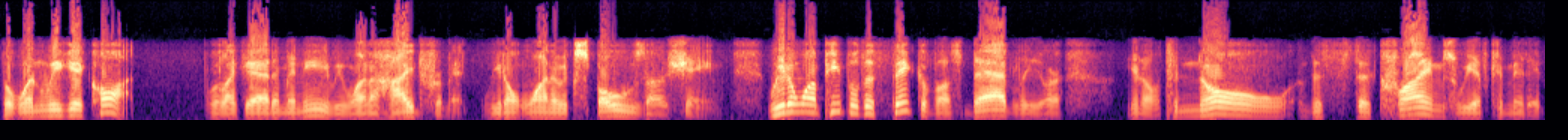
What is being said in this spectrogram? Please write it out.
But when we get caught, we're like Adam and Eve. We want to hide from it. We don't want to expose our shame. We don't want people to think of us badly or, you know, to know the, the crimes we have committed.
